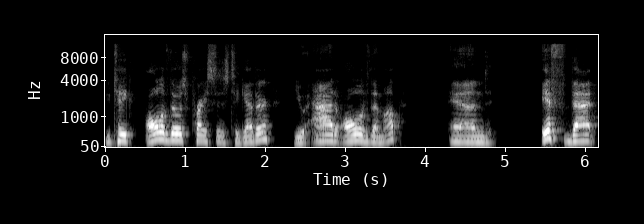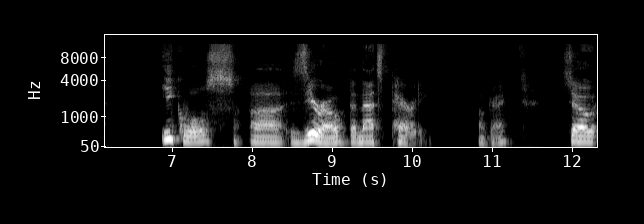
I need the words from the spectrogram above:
You take all of those prices together, you add all of them up, and if that equals uh, zero, then that's parity. Okay. So,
